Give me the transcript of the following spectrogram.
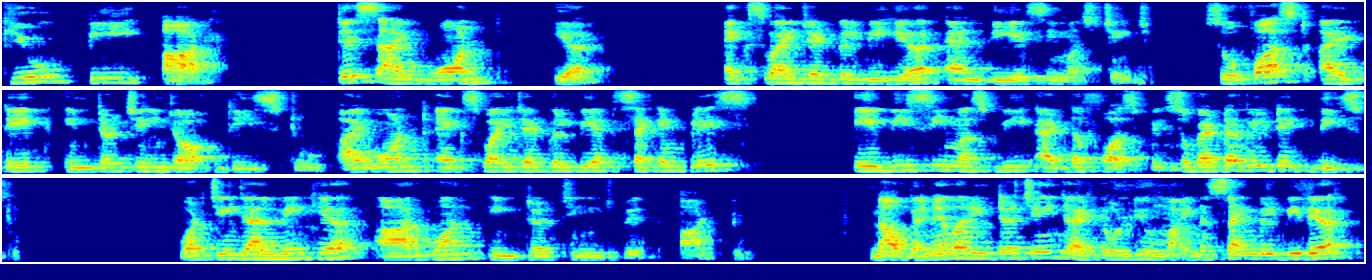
QPR this I want here XYZ will be here and BAC must change. So first I'll take interchange of these two. I want XYZ will be at second place. ABC must be at the first place. So better we'll take these two. What change I'll make here? R1 interchange with R2. Now whenever interchange I told you minus sign will be there.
